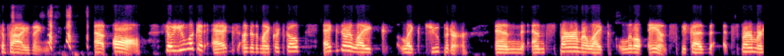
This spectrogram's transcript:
surprising at all. So you look at eggs under the microscope. Eggs are like like Jupiter and and sperm are like little ants because sperm are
